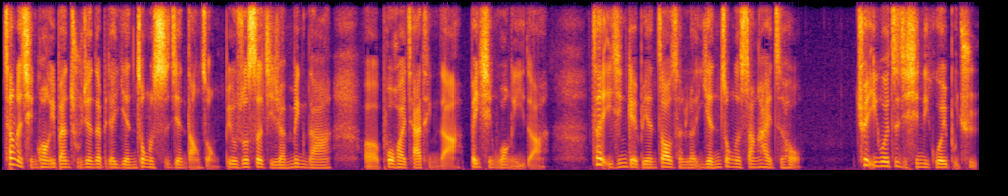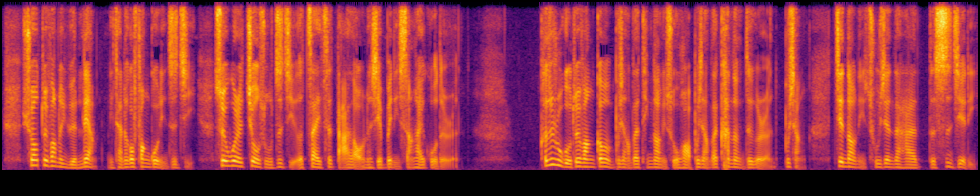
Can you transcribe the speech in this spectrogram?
这样的情况一般出现在比较严重的事件当中，比如说涉及人命的啊，呃，破坏家庭的啊，背信忘义的啊，在已经给别人造成了严重的伤害之后。却因为自己心里过意不去，需要对方的原谅，你才能够放过你自己。所以为了救赎自己而再次打扰那些被你伤害过的人。可是如果对方根本不想再听到你说话，不想再看到你这个人，不想见到你出现在他的世界里，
